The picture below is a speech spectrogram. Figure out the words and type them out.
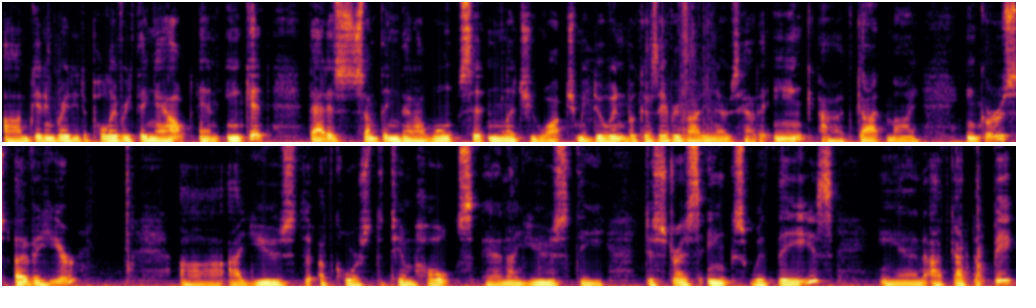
I'm getting ready to pull everything out and ink it. That is something that I won't sit and let you watch me doing because everybody knows how to ink. I've got my inkers over here. Uh, I used, of course, the Tim Holtz, and I used the Distress inks with these. And I've got the big,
